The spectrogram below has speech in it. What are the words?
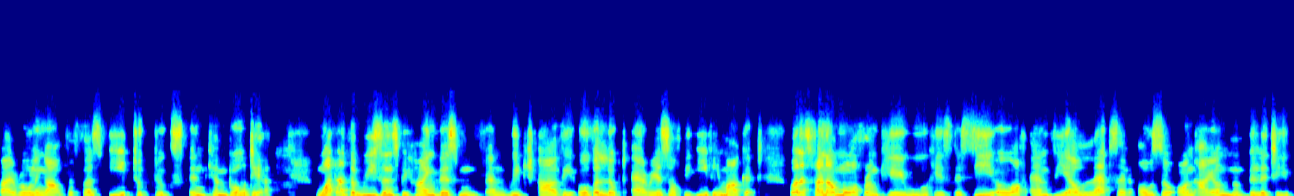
by rolling out the first e tuk tuks in Cambodia? What are the reasons behind this move and which are the overlooked areas of the EV market? Well, let's find out more from Kay Woo. He's the CEO of MVL Labs and also ONiON Mobility.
